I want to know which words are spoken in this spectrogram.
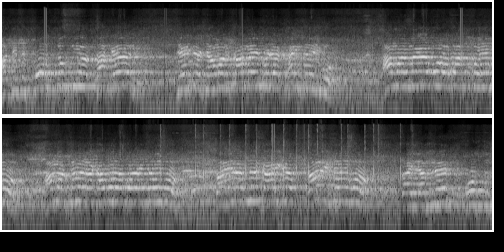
আর যদি প্রস্তুত নিয়ে থাকেন, যেই দেশে আমার কামাই করে খাইতে হইব, আমার মেয়ে বলা বাঁচতে হইব, আমার ছেলে লেখাপড়া করাইতে হইব তাই আপনার গাড়িটা গাড়িতে হইব। তাই আপনি প্রস্তুত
